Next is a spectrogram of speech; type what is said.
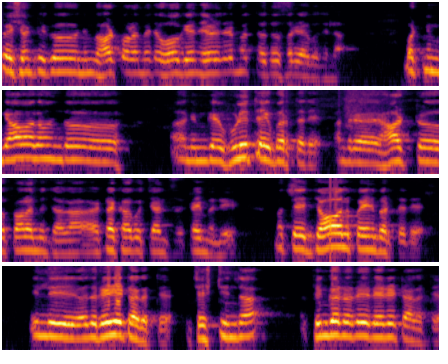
ಪೇಷಂಟಿಗೂ ನಿಮ್ಗೆ ಹಾರ್ಟ್ ಪ್ರಾಬ್ಲಮ್ ಇದೆ, ಹೋಗಿ ಅಂತ ಹೇಳಿದ್ರೆ ಮತ್ತೆ ಅದು ಸರಿ ಆಗೋದಿಲ್ಲ. ಬಟ್ ನಿಮ್ಗೆ ಯಾವಾಗ ಒಂದು ನಿಮಗೆ ಹುಳಿತೆಗೆ ಬರ್ತದೆ, ಅಂದರೆ ಹಾರ್ಟ್ ಪ್ರಾಬ್ಲಮ್ ಇದ್ದಾಗ ಅಟ್ಯಾಕ್ ಆಗೋ ಚಾನ್ಸ್ ಟೈಮಲ್ಲಿ ಮತ್ತೆ ಜಾಲ್ ಪೈನ್ ಬರ್ತದೆ. ಇಲ್ಲಿ ಅದು ರೇಡಿಯೇಟ್ ಆಗುತ್ತೆ ಚೆಸ್ಟಿಂದ ಫಿಂಗರ್ ರೇಡಿಯೇಟ್ ಆಗುತ್ತೆ.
